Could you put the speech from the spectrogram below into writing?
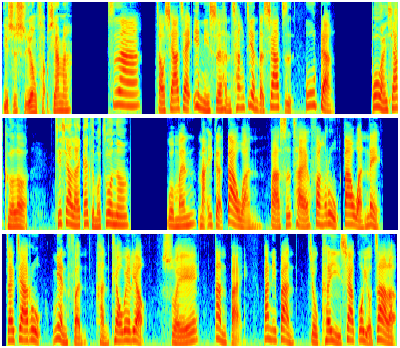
也是使用草虾吗？是啊，草虾在印尼是很常见的虾子乌掌。剥完虾壳了，接下来该怎么做呢？我们拿一个大碗，把食材放入大碗内，再加入面粉和调味料、水、蛋白，拌一拌就可以下锅油炸了。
